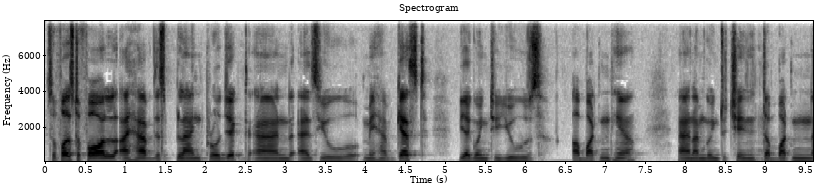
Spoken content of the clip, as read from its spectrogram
So first of all I have this blank project and as you may have guessed we are going to use a button here and I'm going to change the button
